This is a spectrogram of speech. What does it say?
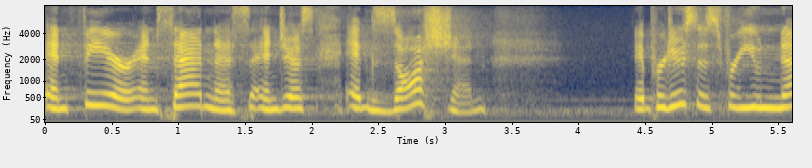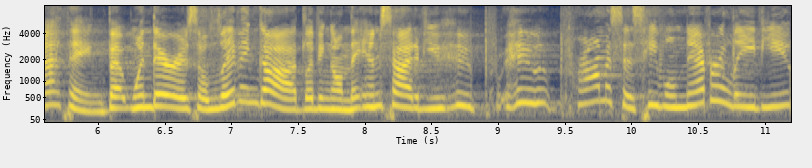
and fear and sadness and just exhaustion. It produces for you nothing. But when there is a living God living on the inside of you who, who promises he will never leave you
